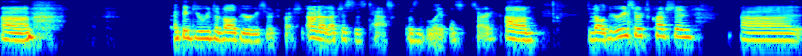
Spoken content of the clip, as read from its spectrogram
Um, I think you would develop your research question. Oh no, that just says task. Those are the labels. Sorry. Um, develop your research question. Uh,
